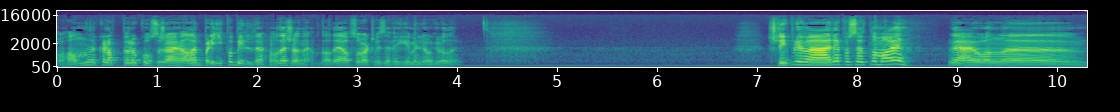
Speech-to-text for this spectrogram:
Og han klapper og koser seg. Han er blid på bildet, og det skjønner jeg. Det hadde jeg også vært hvis jeg fikk en million kroner. Slik blir været på 17. mai. Det er jo en uh...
